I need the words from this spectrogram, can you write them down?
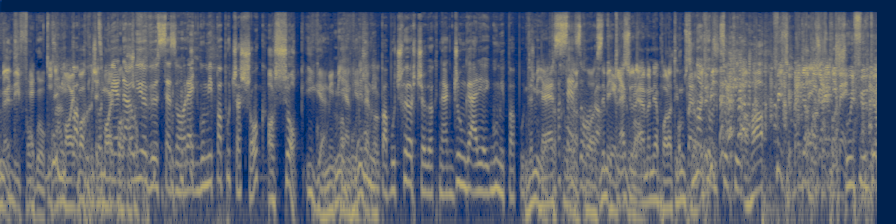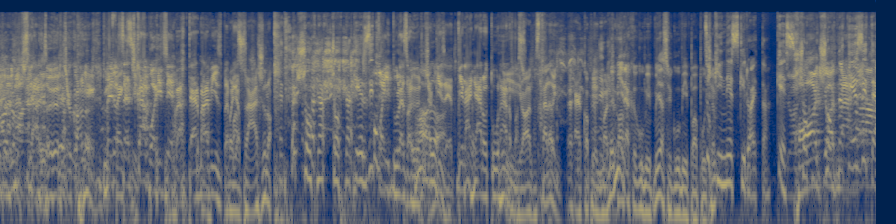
venni fogok. Egy Gumipapucsot például jövő szezonra egy gumipapucs a sok. A sok, igen. Mi- Milyen Gumipapucs, hörcsögöknek, dzsungáriai gumipapucs. De miért? Ez A szezonra. De még készül elmenni a Palatinusra? Nagyon cuki. Aha. Megy a a megy. súlyfürdőbe, mit csinálsz a hörcsök alatt? Megy a szecskába, izébe, a termálvízbe, Vagy a plázsra. Soknak, soknak érzitek? Hova indul ez a hörcsök, Hallod? izét? Világjáró túrára, van, aztán hogy elkapja egy De macska. minek a gumi? Mi az, hogy gumipapucs? Cukin néz ki rajta. Kész. Sok, soknak érzitek?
